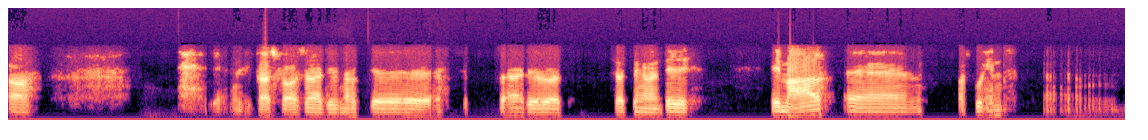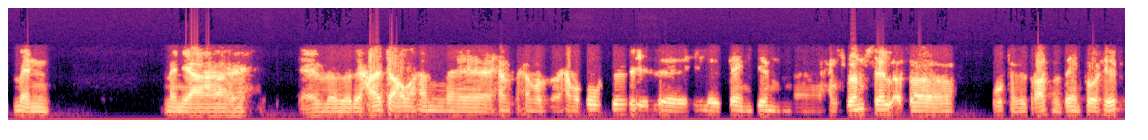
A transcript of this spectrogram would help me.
og ja, først for, så er det nok, øh, så er det jo, så tænker man, det, det er meget øh, at skulle hente. Øh, men, men jeg, ja, hvad hedder det, Hightower, han, øh, han, han, var, han var god til hele, hele dagen igennem. Øh, han svømte selv, og så brugte han lidt resten af dagen på at hæppe.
